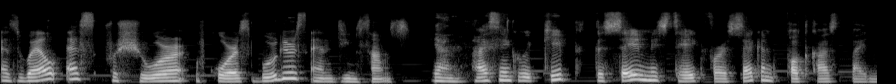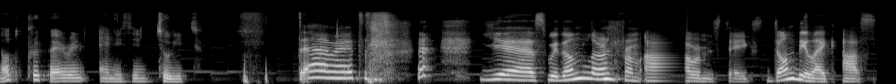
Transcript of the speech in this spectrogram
as well as, for sure, of course, burgers and dim sums. Yeah, I think we keep the same mistake for a second podcast by not preparing anything to eat. Damn it! yes, we don't learn from our mistakes. Don't be like us.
